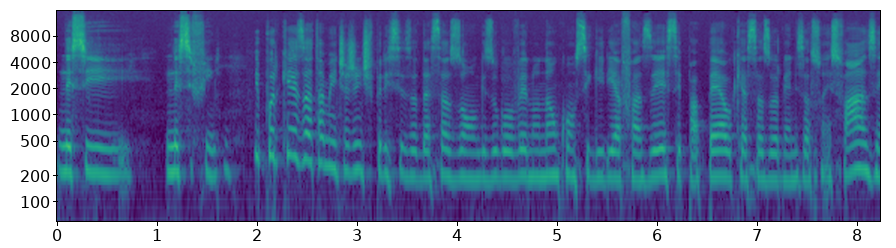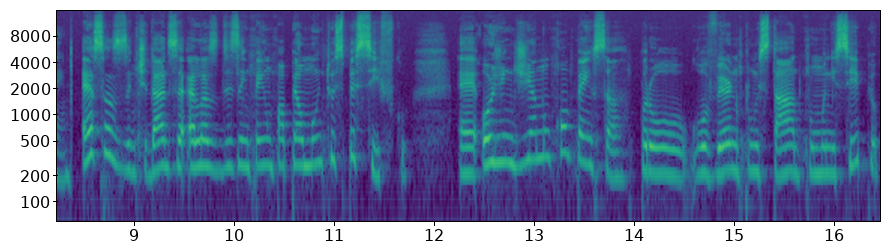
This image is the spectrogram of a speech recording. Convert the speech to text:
nesse, nesse fim. E por que exatamente a gente precisa dessas ONGs? O governo não conseguiria fazer esse papel que essas organizações fazem? Essas entidades elas desempenham um papel muito específico. É, hoje em dia não compensa para o governo, para um estado, para um município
